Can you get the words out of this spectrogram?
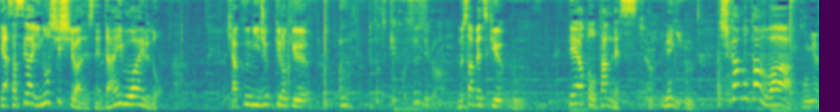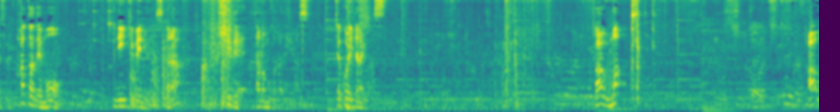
いやさすがイノシシはですねだいぶワイルド。120キロ級。ちょっと結構筋が。無差別級であとタンです。ネギ。うん。鹿のタンは香味野菜。旗でも人気メニューですから串で頼むことができます。じゃあこれいただきます。あうまっ。あう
